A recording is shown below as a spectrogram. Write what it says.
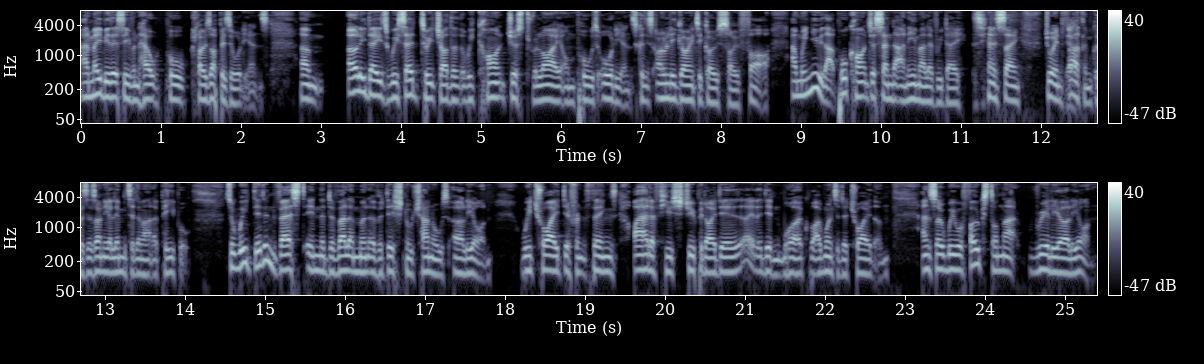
and maybe this even helped Paul close up his audience. Um, early days, we said to each other that we can't just rely on Paul's audience because it's only going to go so far. And we knew that Paul can't just send out an email every day you know, saying, join Fathom because yeah. there's only a limited amount of people. So we did invest in the development of additional channels early on. We tried different things. I had a few stupid ideas. They didn't work, but I wanted to try them. And so we were focused on that really early on.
